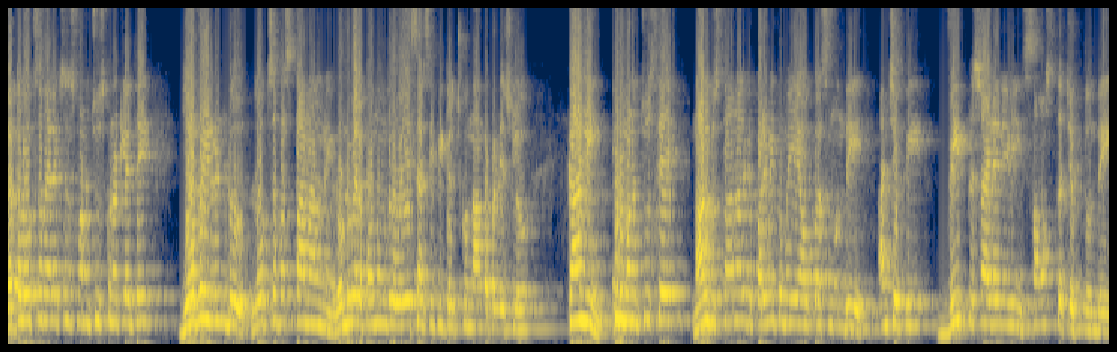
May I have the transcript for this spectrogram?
గత లోక్సభ ఎలక్షన్స్ మనం చూసుకున్నట్లయితే ఇరవై రెండు లోక్సభ స్థానాలని రెండు వేల పంతొమ్మిదిలో వైఎస్ఆర్సీపీ గెలుచుకుంది ఆంధ్రప్రదేశ్లో. కానీ ఇప్పుడు మనం చూస్తే నాలుగు స్థానాలకి పరిమితం అయ్యే అవకాశం ఉంది అని చెప్పి వి ప్రిసైడ్ అనేవి సంస్థ చెప్తుంది.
